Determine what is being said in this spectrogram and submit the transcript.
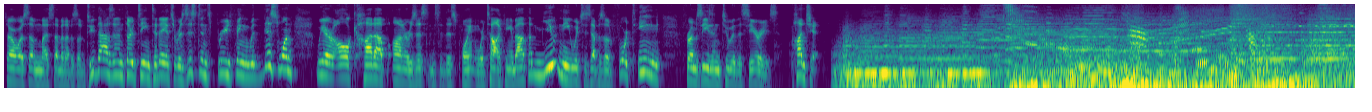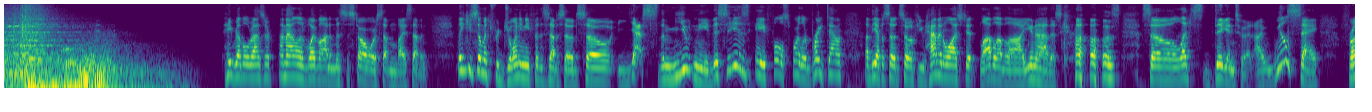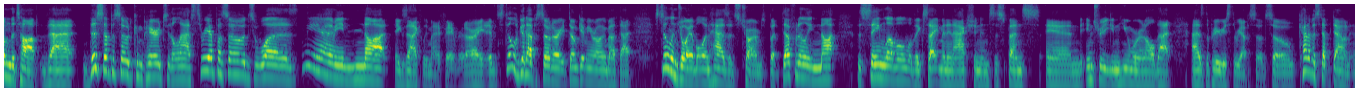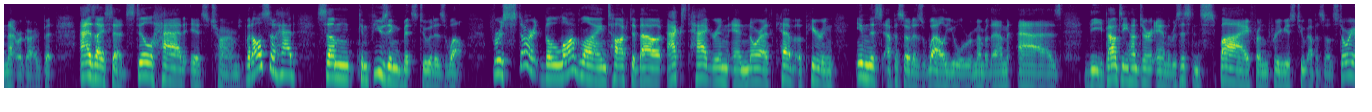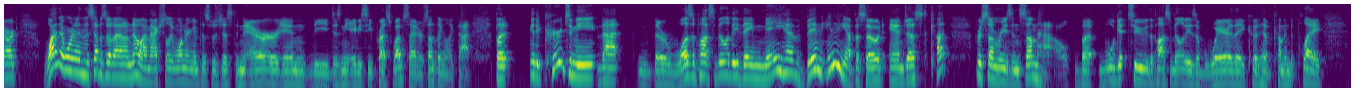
Star Wars 7 by 7 episode 2013. Today it's a Resistance briefing. With this one, we are all caught up on Resistance at this point, and we're talking about the Mutiny, which is episode 14 from season 2 of the series. Punch it. Hey Rebel Rouser, I'm Allen Voivod and this is Star Wars 7 by 7 Thank you so much for joining me for this episode. So, yes, the mutiny. This is a full spoiler breakdown of the episode, so if you haven't watched it, blah blah blah, you know how this goes. So, let's dig into it. I will say from the top that this episode compared to the last three episodes was, yeah, I mean, not exactly my favorite. All right, it's still a good episode. All right, don't get me wrong about that. Still enjoyable and has its charms, but definitely not the same level of excitement and action and suspense and intrigue and humor and all that as the previous three episodes. So, kind of a step down in that regard. But as I said, still had its charms, but also had some confusing bits to it as well. For a start, the logline talked about Axe Tagrin and Norath Kev appearing in this episode as well. You will remember them as the bounty hunter and the resistance spy from the previous two episode story arc. Why they weren't in this episode, I don't know. I'm actually wondering if this was just an error in the Disney ABC Press website or something like that. But it occurred to me that there was a possibility they may have been in the episode and just cut for some reason somehow, but we'll get to the possibilities of where they could have come into play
